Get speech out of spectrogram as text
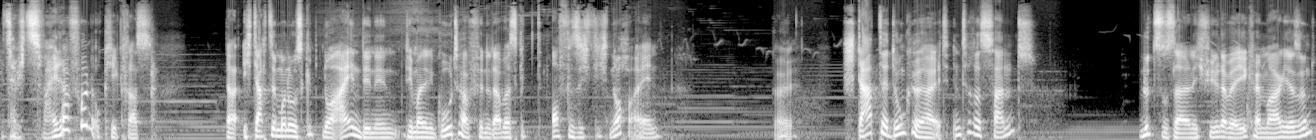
Jetzt habe ich zwei davon? Okay, krass. Ja, ich dachte immer nur, es gibt nur einen, den, den man in Gotha findet, aber es gibt offensichtlich noch einen. Geil. Stab der Dunkelheit. Interessant. Nützt uns leider nicht viel, da wir eh kein Magier sind.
